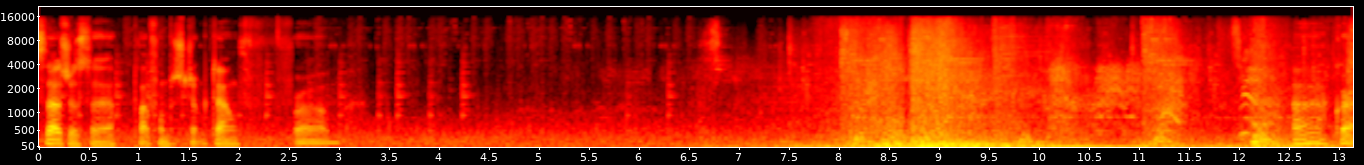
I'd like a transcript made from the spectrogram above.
Yes, that's just a platform to jump down from. Ah, crap.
